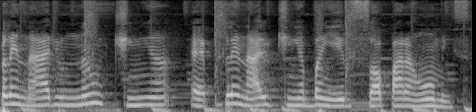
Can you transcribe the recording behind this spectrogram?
plenário não tinha, é, plenário tinha banheiro só para homens.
